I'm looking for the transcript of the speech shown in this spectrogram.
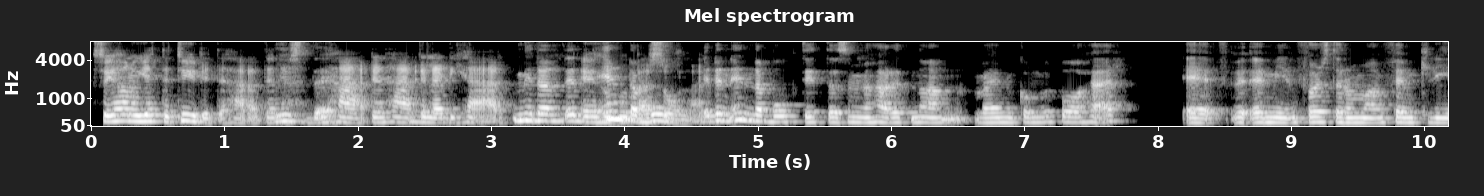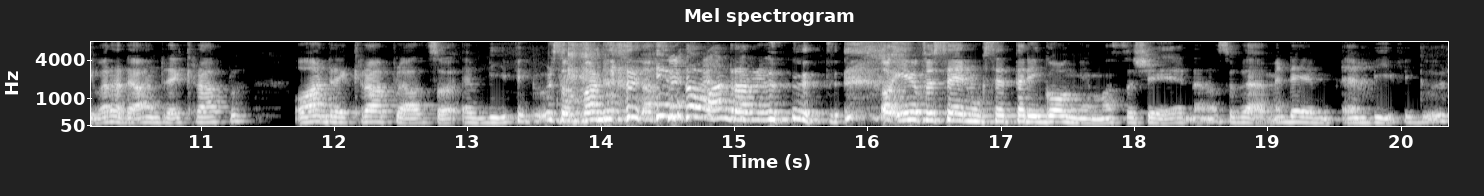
Så jag har nog jättetydligt det här att den, det. det. här, den här eller de här Medan den Eh, enda, bok, den enda boktitel som jag har ett namn, vad jag nu kommer på här, är, är min första roman Fem knivar, hade André Krapl. Och Andrei Krapla är alltså en bifigur som vandrar in och vandrar ut. Och i och för sig nog sätter igång en massa skeenden och sådär, men det är en, en bifigur.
